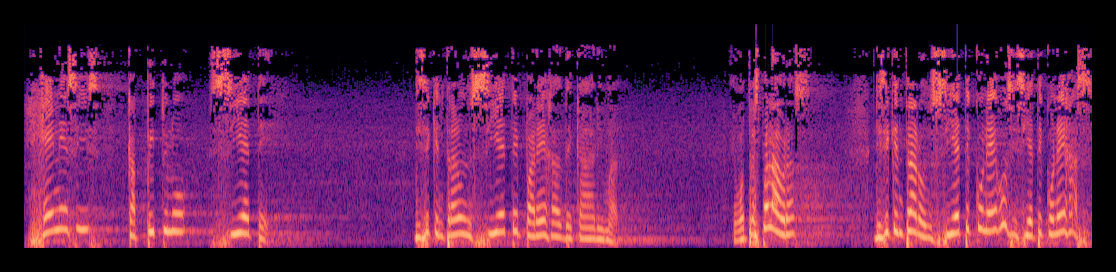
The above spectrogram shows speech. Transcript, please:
Génesis capítulo 7 dice que entraron siete parejas de cada animal. En otras palabras, dice que entraron siete conejos y siete conejas.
